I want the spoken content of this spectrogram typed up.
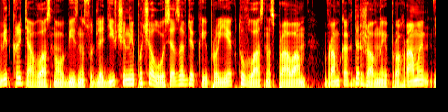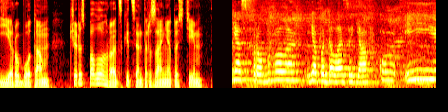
Відкриття власного бізнесу для дівчини почалося завдяки проєкту Власна справа в рамках державної програми Є робота через Павлоградський центр зайнятості. Я спробувала, я подала заявку і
